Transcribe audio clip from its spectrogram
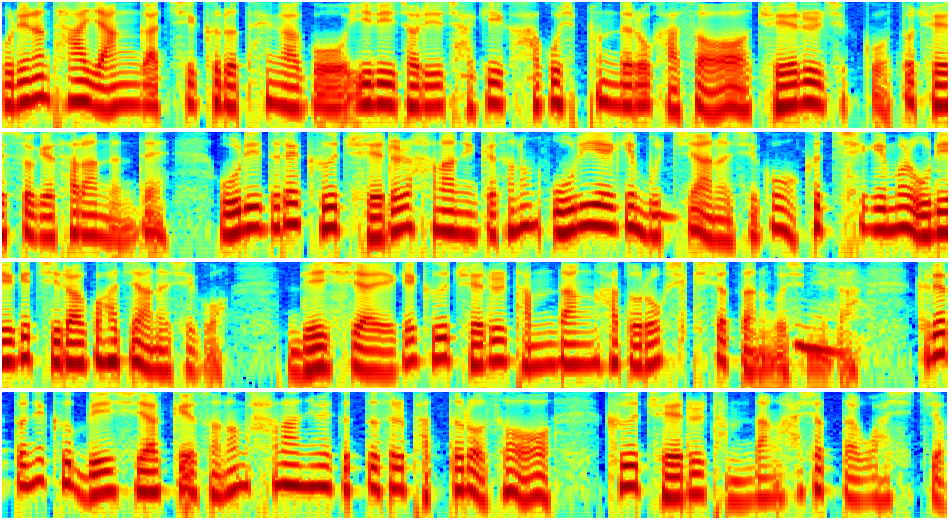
우리는 다 양같이 그릇 행하고 이리저리 자기 가고 싶은 대로 가서 죄를 짓고 또 죄 속에 살았는데 우리들의 그 죄를 하나님께서는 우리에게 묻지 않으시고 그 책임을 우리에게 지라고 하지 않으시고 메시아에게 그 죄를 담당하도록 시키셨다는 것입니다. 그랬더니 그 메시아께서는 하나님의 그 뜻을 받들어서 그 죄를 담당하셨다고 하시죠.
